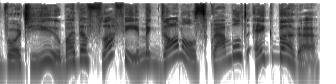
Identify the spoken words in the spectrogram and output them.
Brought to you by the fluffy McDonald's Scrambled Egg Burger.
